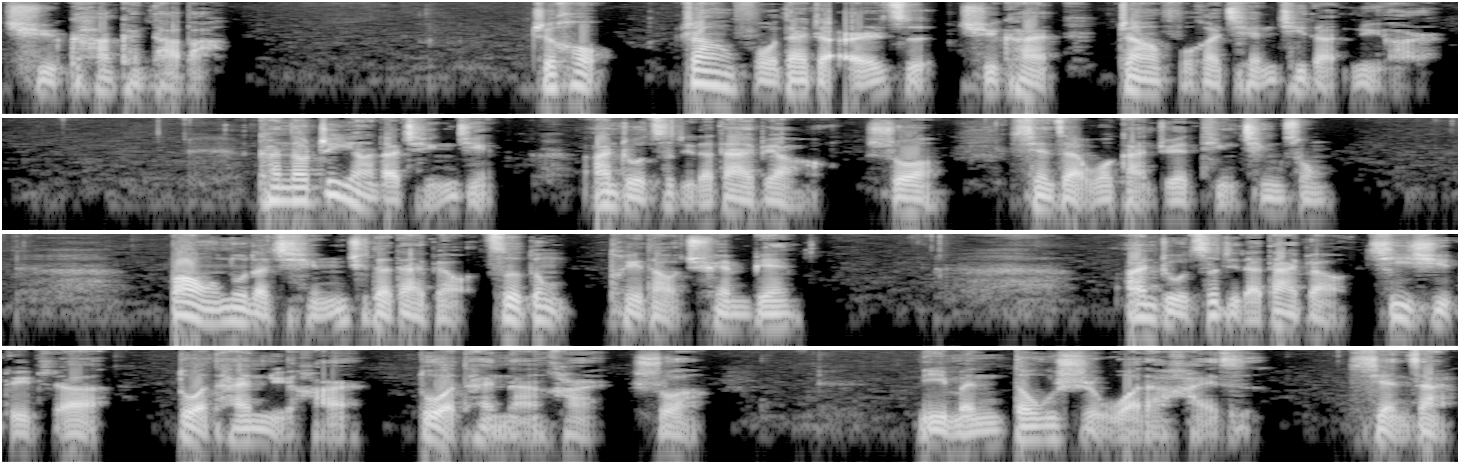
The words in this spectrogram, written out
去看看她吧。”之后，丈夫带着儿子去看丈夫和前妻的女儿。看到这样的情景，按住自己的代表说：“现在我感觉挺轻松。”暴怒的情绪的代表自动退到圈边。按住自己的代表，继续对着堕胎女孩、堕胎男孩说：“你们都是我的孩子，现在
